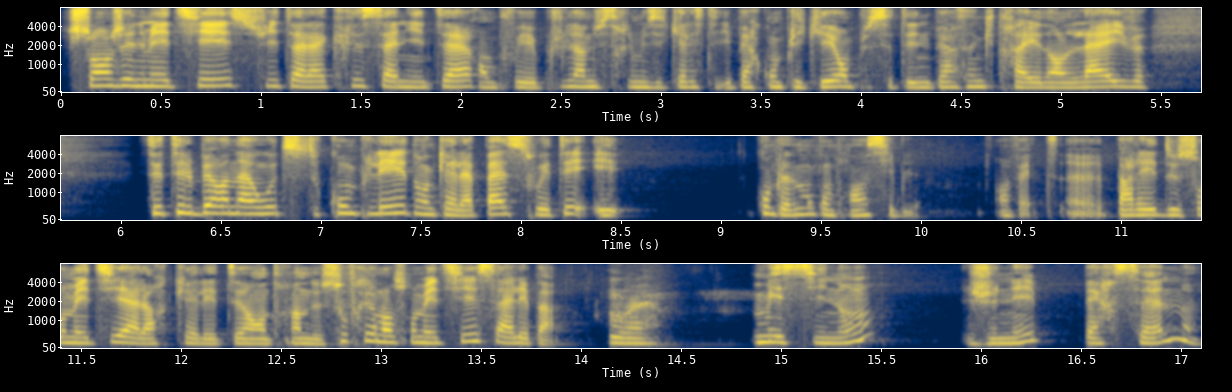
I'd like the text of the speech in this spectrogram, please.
changeait de métier suite à la crise sanitaire. On pouvait plus l'industrie musicale, c'était hyper compliqué. En plus, c'était une personne qui travaillait dans le live. C'était le burn-out complet, donc elle n'a pas souhaité et complètement compréhensible. En fait, Euh, parler de son métier alors qu'elle était en train de souffrir dans son métier, ça allait pas. Ouais. Mais sinon, je n'ai personne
